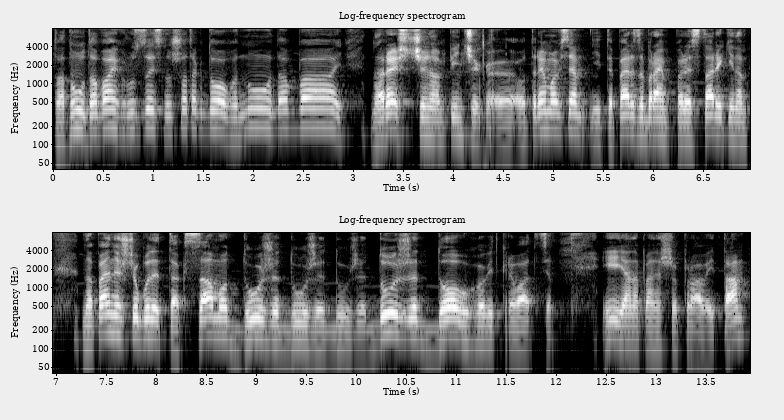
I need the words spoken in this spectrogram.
Та ну давай, грузись, ну що так довго? Ну давай. Нарешті нам пінчик е, отримався. І тепер забираємо перестар, який нам напевне, що буде так само дуже, дуже, дуже, довго відкриватися. І я, напевне, що правий, та?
